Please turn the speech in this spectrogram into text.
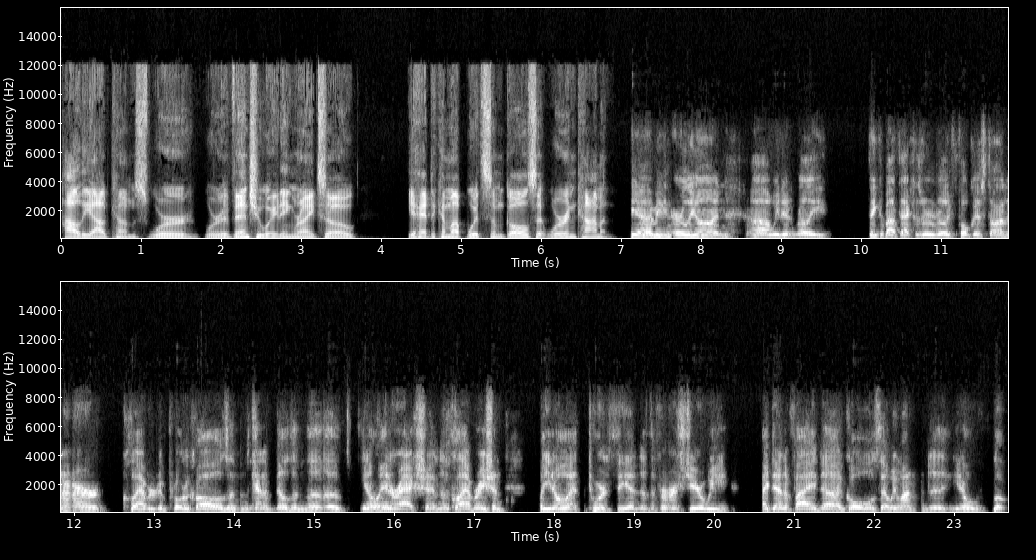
how the outcomes were were eventuating, right? So you had to come up with some goals that were in common. Yeah, I mean, early on, uh, we didn't really think about that because we were really focused on our collaborative protocols and kind of building the you know interaction and collaboration but you know, towards the end of the first year, we identified uh, goals that we wanted to, you know, look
